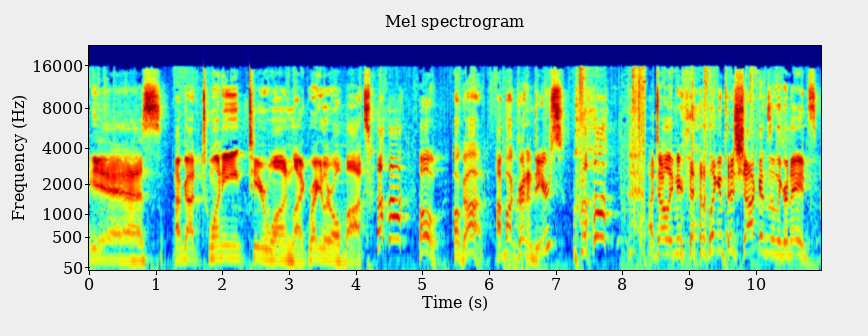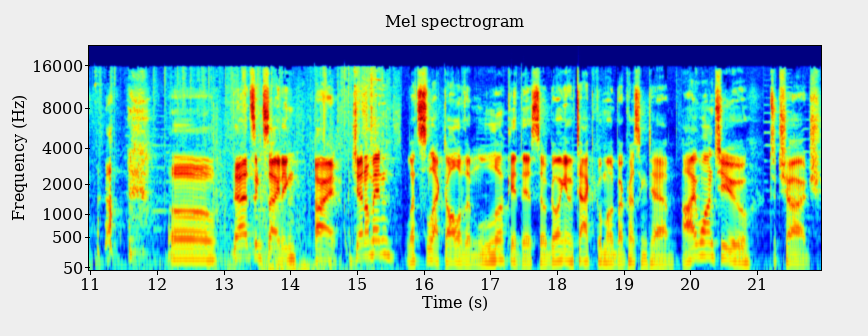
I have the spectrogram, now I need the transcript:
Yes! I've got 20 tier one, like regular old bots. oh, oh god. I bought grenadiers? I totally knew that. Look at the shotguns and the grenades. Oh, that's exciting. All right, gentlemen, let's select all of them. Look at this. So going into tactical mode by pressing tab. I want you to charge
